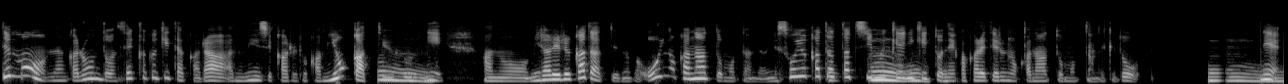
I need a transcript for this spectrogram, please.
でもなんかロンドンせっかく来たからあのミュージカルとか見ようかっていう風に、あの見られる方っていうのが多いのかなと思ったんだよね。そういう方たち向けにきっとね、書かれてるのかなと思ったんだけど、うん。ね。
